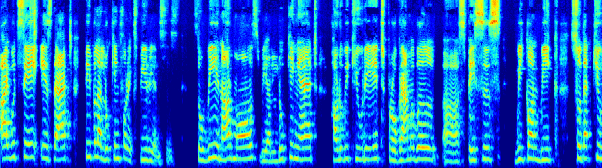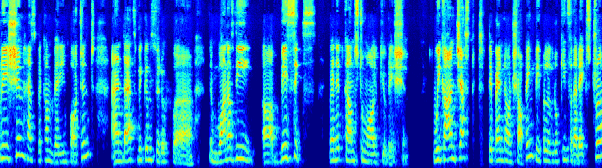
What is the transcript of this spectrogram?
I would say, is that people are looking for experiences. So we in our malls, we are looking at how do we curate programmable uh, spaces week on week so that curation has become very important. And that's become sort of uh, one of the uh, basics when it comes to mall curation. We can't just depend on shopping. People are looking for that extra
